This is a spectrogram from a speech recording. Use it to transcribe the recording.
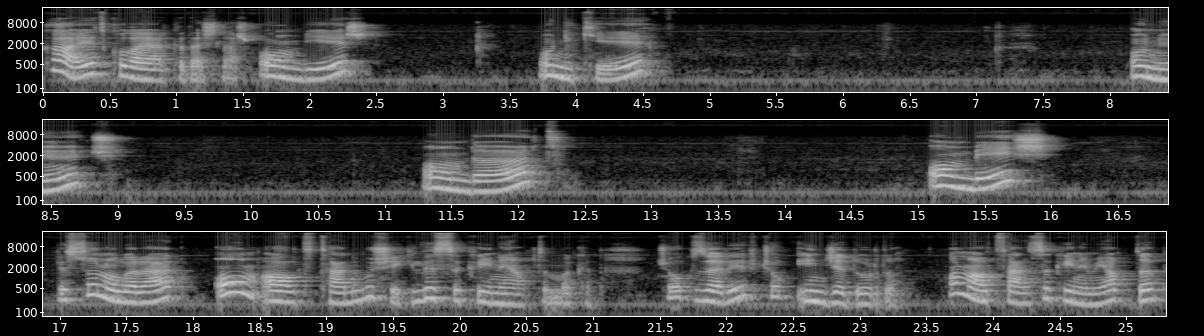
Gayet kolay arkadaşlar. 11, 12, 13, 14, 15 ve son olarak 16 tane bu şekilde sık iğne yaptım. Bakın çok zarif, çok ince durdu. 16 tane sık iğnemi yaptım.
